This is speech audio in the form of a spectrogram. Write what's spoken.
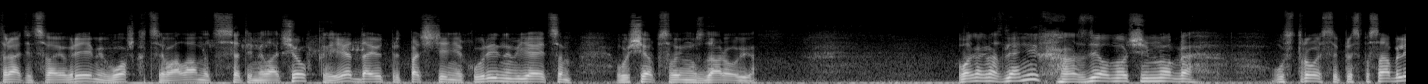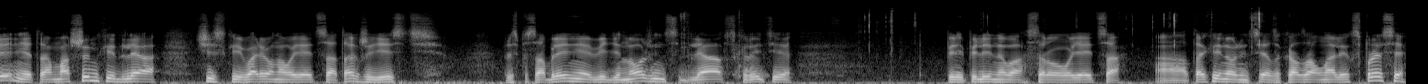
тратить свое время, вошкаться и валандаться с этой мелочевкой и отдают предпочтение куриным яйцам в ущерб своему здоровью. Вот как раз для них сделано очень много устройств и приспособлений. Это машинки для чистки вареного яйца. Также есть приспособление в виде ножниц для вскрытия перепелиного сырого яйца. А, такие ножницы я заказал на Алиэкспрессе.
